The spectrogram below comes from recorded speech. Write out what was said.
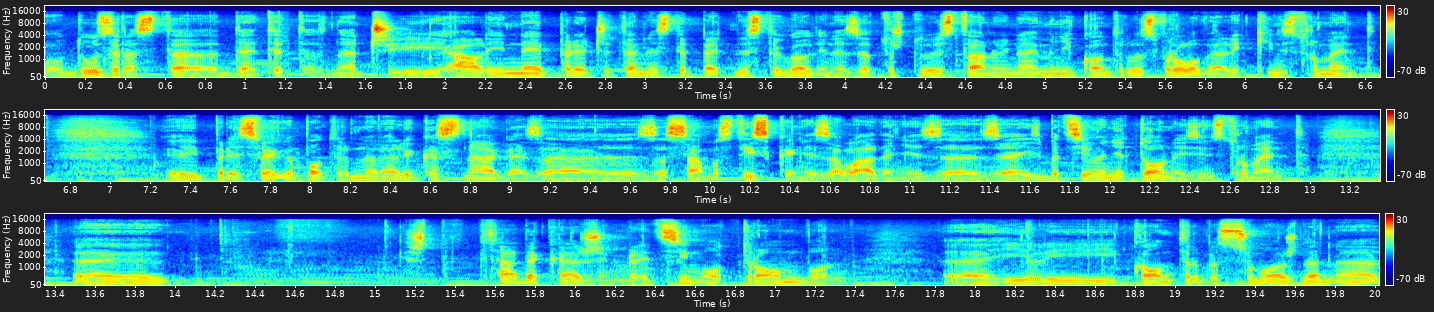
od uzrasta deteta, znači, ali ne pre 14. 15. godine, zato što je stvarno i najmanji kontrabas vrlo veliki instrument. E, I pre svega potrebna velika snaga za, za samo stiskanje, za vladanje, za, za izbacivanje tona iz instrumenta. E, šta da kažem, recimo trombon, E, ili kontrabas su možda na, e,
